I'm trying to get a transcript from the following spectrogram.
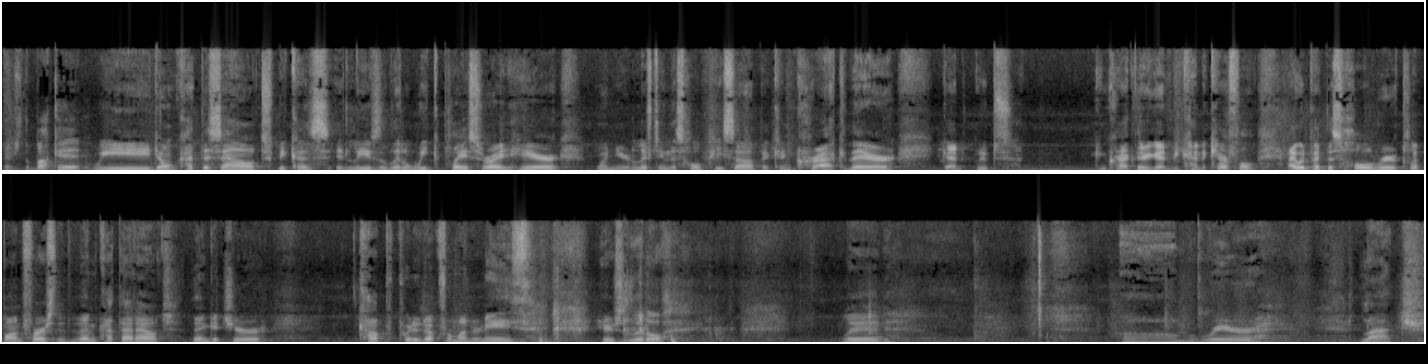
There's the bucket. We don't cut this out because it leaves a little weak place right here. When you're lifting this whole piece up, it can crack there. Got, oops, can crack there. You got to be kind of careful. I would put this whole rear clip on first, then cut that out. Then get your cup, put it up from underneath. Here's a little lid. Um, rear latch.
